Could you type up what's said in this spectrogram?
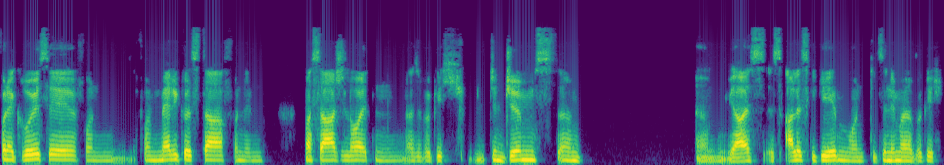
von der Größe, von, von Medical Staff, von den Massageleuten, also wirklich den Gyms, ähm, ähm, ja, es ist alles gegeben und die sind immer wirklich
